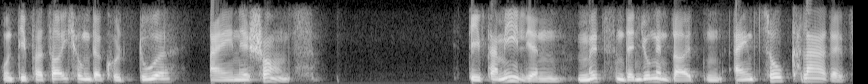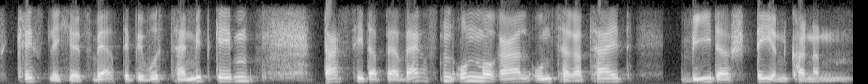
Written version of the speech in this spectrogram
und die Verseuchung der Kultur eine Chance. Die Familien müssen den jungen Leuten ein so klares christliches Wertebewusstsein mitgeben, dass sie der perversen Unmoral unserer Zeit widerstehen können.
